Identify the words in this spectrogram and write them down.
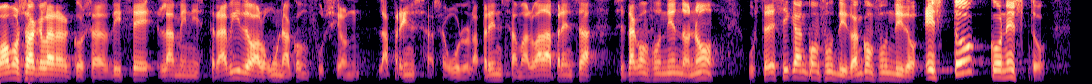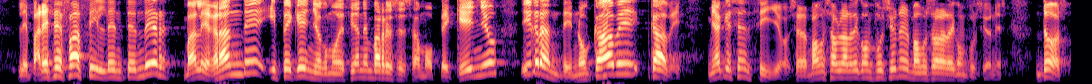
vamos a aclarar cosas. Dice la ministra, ¿ha habido alguna confusión? La prensa, seguro, la prensa, malvada prensa, se está confundiendo. No, ustedes sí que han confundido, han confundido esto con esto. ¿Le parece fácil de entender? ¿Vale? Grande y pequeño, como decían en Barrio Sésamo. Pequeño y grande. No cabe, cabe. Mira qué sencillo. O sea, vamos a hablar de confusiones, vamos a hablar de confusiones. Dos,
